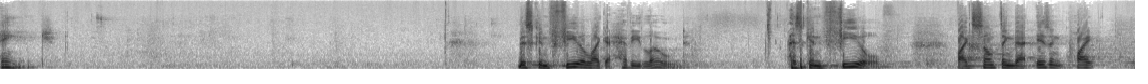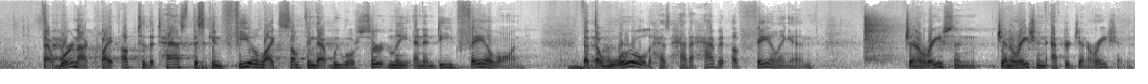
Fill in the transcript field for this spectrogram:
change. This can feel like a heavy load. This can feel like something that isn't quite, that we're not quite up to the task. This can feel like something that we will certainly and indeed fail on, that the world has had a habit of failing in generation, generation after generation.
